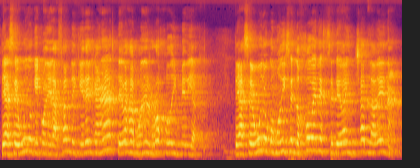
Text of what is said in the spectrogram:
Te aseguro que con el afán de querer ganar te vas a poner rojo de inmediato. Te aseguro, como dicen los jóvenes, se te va a hinchar la vena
